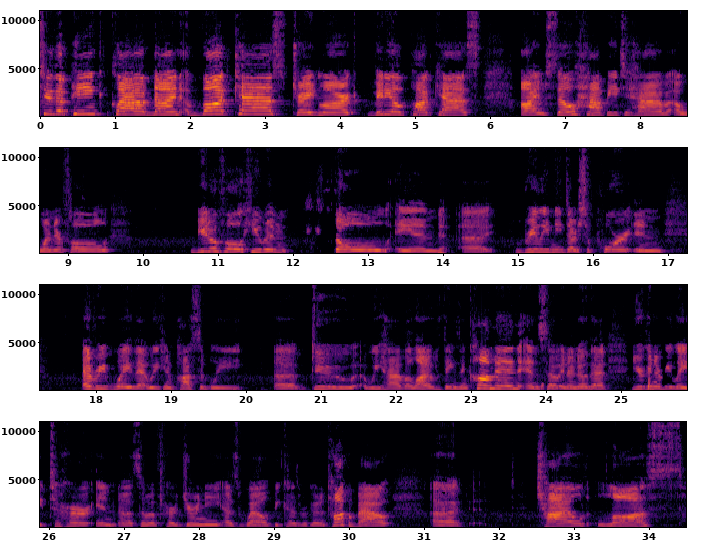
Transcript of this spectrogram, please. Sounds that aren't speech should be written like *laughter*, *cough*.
to the Pink Cloud Nine Vodcast, trademark video podcast. I am so happy to have a wonderful, beautiful human soul and uh, really needs our support in every way that we can possibly uh, do. We have a lot of things in common, and so, and I know that you're going to relate to her in uh, some of her journey as well, because we're going to talk about uh, child loss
